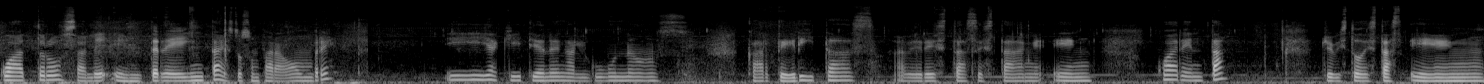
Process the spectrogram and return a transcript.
4 sale en 30. Estos son para hombre. Y aquí tienen algunas carteritas. A ver, estas están en 40. Yo he visto estas en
